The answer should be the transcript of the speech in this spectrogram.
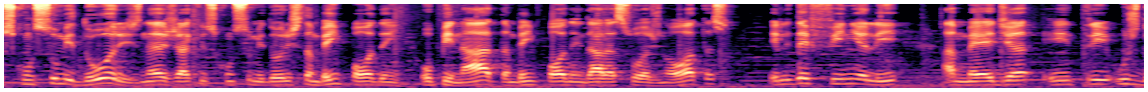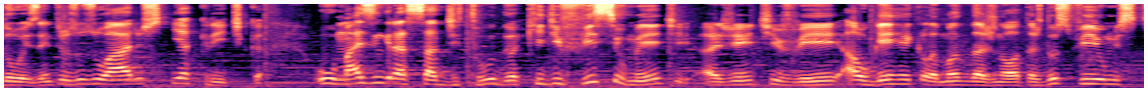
os consumidores, né? Já que os consumidores também podem opinar, também podem dar as suas notas, ele define ali a média entre os dois, entre os usuários e a crítica. O mais engraçado de tudo é que dificilmente a gente vê alguém reclamando das notas dos filmes,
